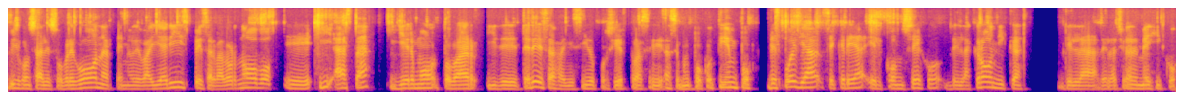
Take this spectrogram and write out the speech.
Luis González Obregón, Artemio de Vallarispe, Salvador Novo eh, y hasta Guillermo Tobar y de Teresa, fallecido por cierto hace, hace muy poco tiempo. Después ya se crea el Consejo de la Crónica de la, de la Ciudad de México.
